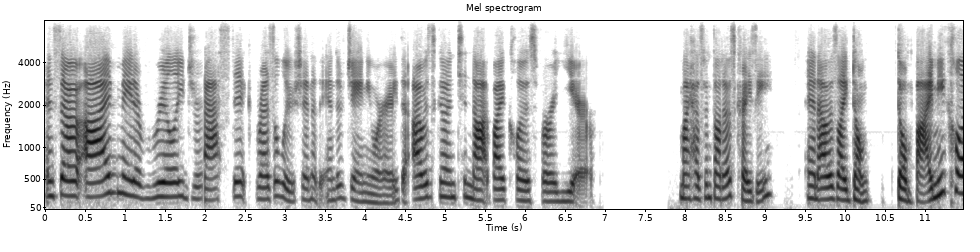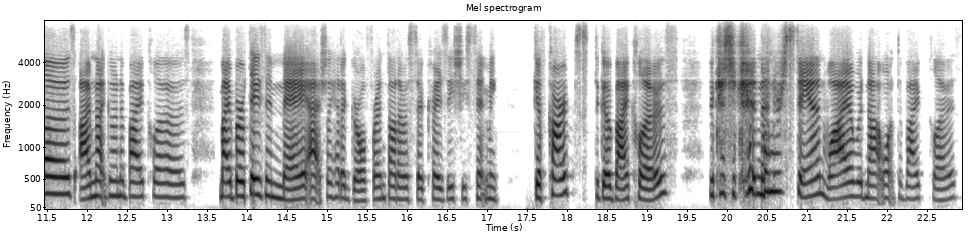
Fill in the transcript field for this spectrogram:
And so I made a really drastic resolution at the end of January that I was going to not buy clothes for a year. My husband thought I was crazy, and I was like, "Don't don't buy me clothes. I'm not going to buy clothes." My birthday's in May. I actually had a girlfriend thought I was so crazy. She sent me gift cards to go buy clothes because she couldn't understand why I would not want to buy clothes.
